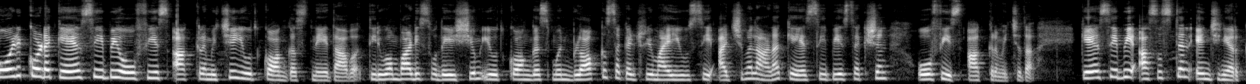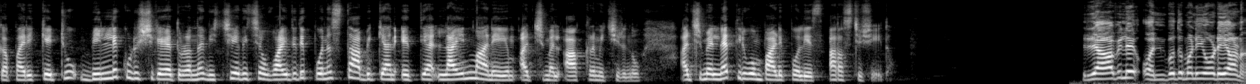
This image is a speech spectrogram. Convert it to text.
Kozhikode K S E B office ആക്രമിച്ച് യൂത്ത് കോൺഗ്രസ് നേതാവ്. തിരുവമ്പാടി സ്വദേശിയും യൂത്ത് കോൺഗ്രസ് മുൻ ബ്ലോക്ക് സെക്രട്ടറിയുമായ യു സി അജ്മലാണ് K S E B section office ആക്രമിച്ചത്. K S E B assistant എഞ്ചിനീയർക്ക് പരിക്കേറ്റു. ബില്ല് കുടിശ്ശികയെ തുടർന്ന് വിച്ഛേദിച്ച വൈദ്യുതി പുനഃസ്ഥാപിക്കാൻ എത്തിയ ലൈൻമാനെയും അജ്മൽ ആക്രമിച്ചിരുന്നു. അജ്മലിനെ തിരുവമ്പാടി പോലീസ് അറസ്റ്റ് ചെയ്തു. രാവിലെ ഒൻപത് മണിയോടെയാണ്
